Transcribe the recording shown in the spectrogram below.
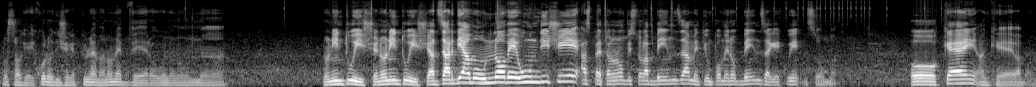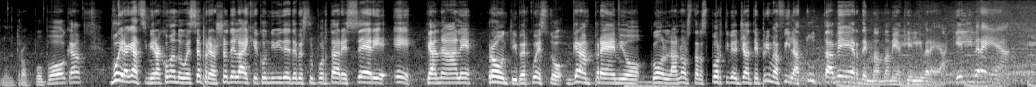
Lo so che quello dice che è più lei, ma non è vero, quello non... Non intuisce, non intuisce. Azzardiamo un 9-11. Aspetta, non ho visto la benza. Metti un po' meno benza che qui, insomma... Ok, anche, vabbè, non troppo poca. Voi ragazzi, mi raccomando come sempre lasciate like e condividete per supportare serie e canale. Pronti per questo gran premio con la nostra sportiveggiante prima fila tutta verde. Mamma mia, che livrea, che livrea.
